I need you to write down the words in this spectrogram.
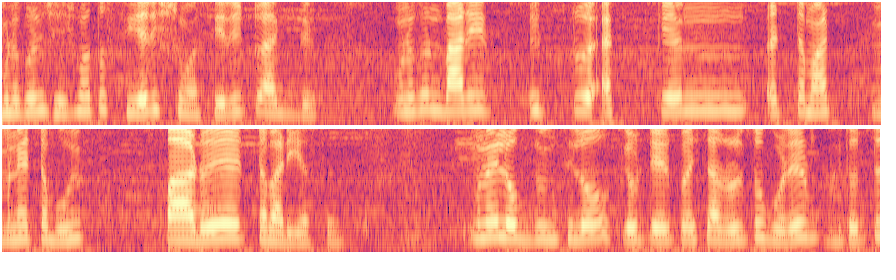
মনে করেন, সেই সময় তো সিয়ারির সময় সিয়ারির তো এক দে মনে করেন, বাড়ির একটু একেন একটা মাঠ মানে একটা বই পার হয়ে একটা বাড়ি আছে। মানে লোকজন ছিল কেউ টের পাইছে আর তো ঘরের ভিতরতে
